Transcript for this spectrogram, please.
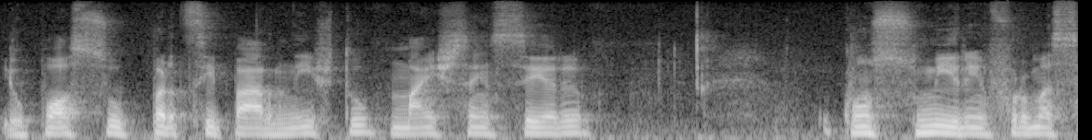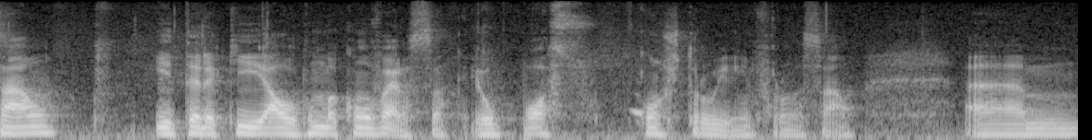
Eu posso participar nisto, mas sem ser consumir informação e ter aqui alguma conversa. Eu posso construir informação. Um,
